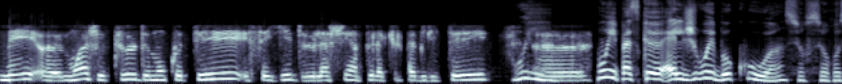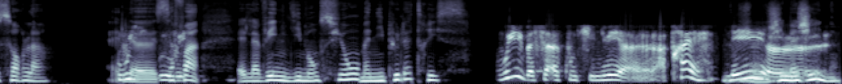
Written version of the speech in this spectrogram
Mais euh, moi, je peux, de mon côté, essayer de lâcher un peu la culpabilité. Oui, euh... oui parce qu'elle jouait beaucoup hein, sur ce ressort-là. Elle, oui, euh, enfin, elle avait une dimension manipulatrice. Oui, bah ça a continué euh, après, mais j'imagine.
